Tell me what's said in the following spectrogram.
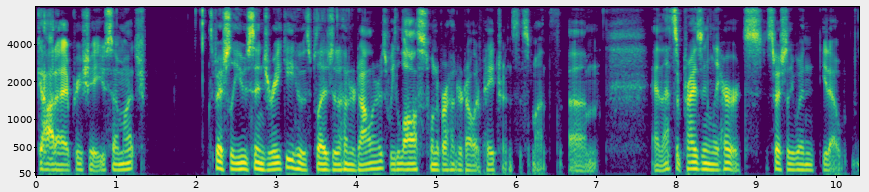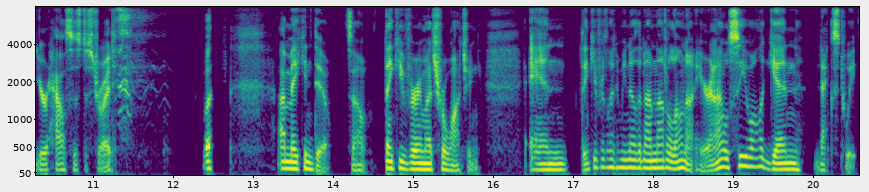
God, I appreciate you so much. Especially you, Sinjariki, who has pledged at $100. We lost one of our $100 patrons this month. Um, and that surprisingly hurts, especially when, you know, your house is destroyed. but I'm making do. So thank you very much for watching. And thank you for letting me know that I'm not alone out here. And I will see you all again next week.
